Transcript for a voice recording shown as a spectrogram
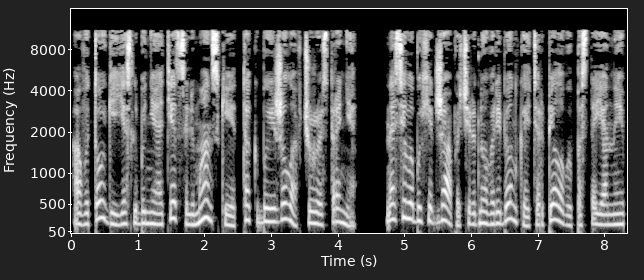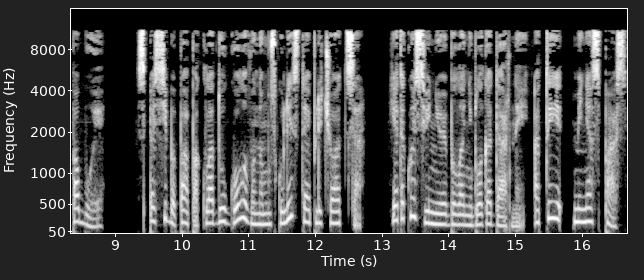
А в итоге, если бы не отец Лиманский, так бы и жила в чужой стране. Носила бы хиджаб очередного ребенка и терпела бы постоянные побои. Спасибо, папа, кладу голову на мускулистое плечо отца. Я такой свиньей была неблагодарной, а ты меня спас.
